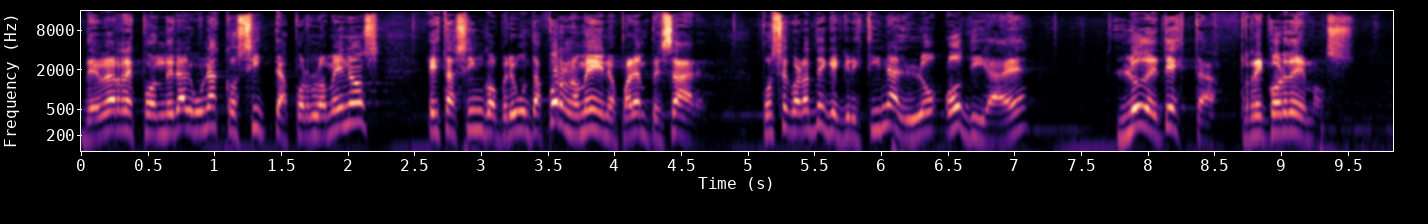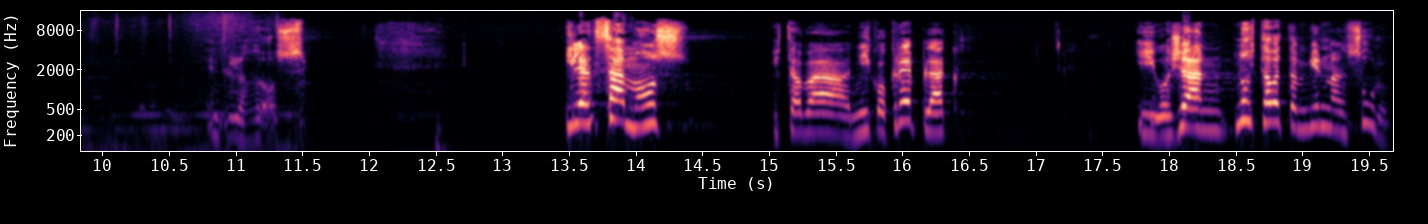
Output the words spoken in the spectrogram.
debe responder algunas cositas, por lo menos estas cinco preguntas, por lo menos, para empezar. Vos acordate que Cristina lo odia, ¿eh? Lo detesta, recordemos. Entre los dos. Y lanzamos, estaba Nico Kreplak y Goyán, no estaba también Mansur,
